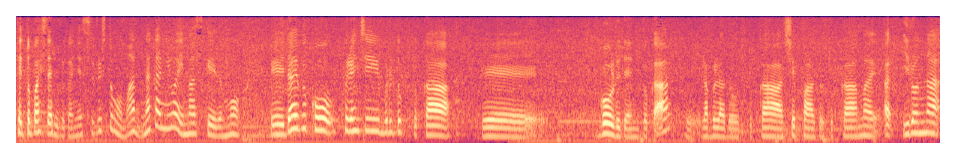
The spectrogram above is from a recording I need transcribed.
蹴っ飛ばしたりとかねする人も、ま、中にはいますけれども、えー、だいぶこうフレンチブルドッグとか、えー、ゴールデンとかラブラドーとかシェパードとか、まあ、あいろんな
